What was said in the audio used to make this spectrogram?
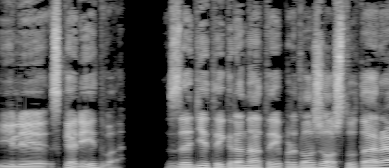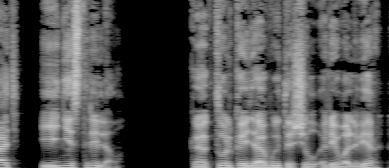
Или, скорее, два. Задетый гранатой продолжал что-то орать и не стрелял. Как только я вытащил револьвер,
